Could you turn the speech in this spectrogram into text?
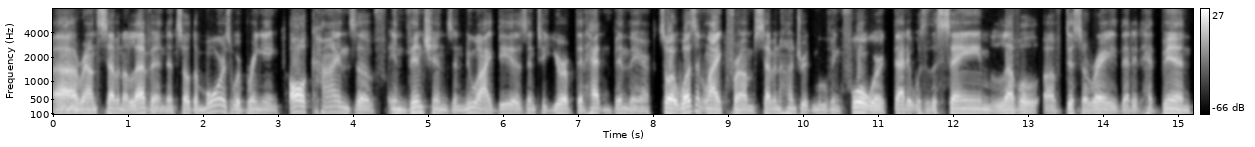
uh, yeah. around 7-Eleven. And so the Moors were bringing all kinds of inventions and new ideas into Europe that hadn't been there. So it wasn't like from 700 moving forward that it was the same level of disarray that it had been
